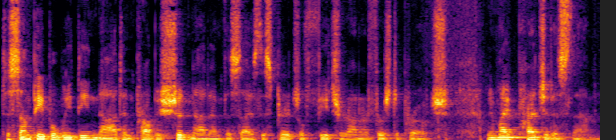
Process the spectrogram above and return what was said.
To some people, we need not and probably should not emphasize the spiritual feature on our first approach. We might prejudice them.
